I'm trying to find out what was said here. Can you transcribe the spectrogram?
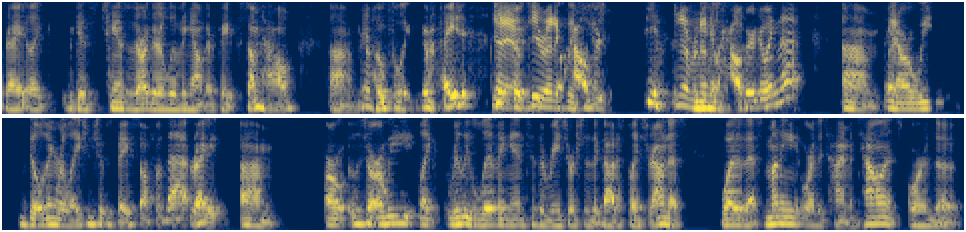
Right? Like because chances are they're living out their faith somehow. Um, Sure. hopefully, right? Yeah, yeah, So know theoretically, how yeah. yeah. You never know. know how they're doing that? Um, Right. and are we building relationships based off of that, right? Um, or so are we like really living into the resources that God has placed around us, whether that's money or the time and talents or the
